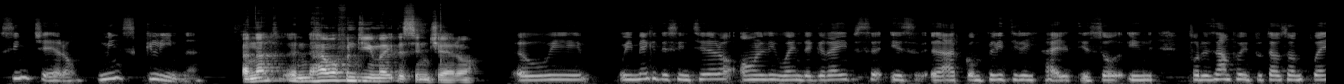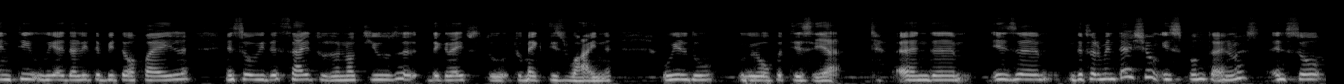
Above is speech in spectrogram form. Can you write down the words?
sincero, means clean. And that and how often do you make the sincero? Uh, we we make the sincero only when the grapes is are completely healthy. So in for example in 2020 we had a little bit of ale and so we decided to not use the grapes to, to make this wine. We'll do we hope this year. And um, is uh, the fermentation is spontaneous and so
